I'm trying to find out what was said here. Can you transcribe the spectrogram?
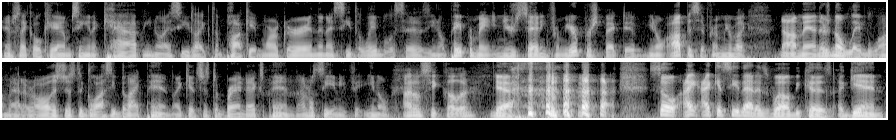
and it's like, okay, I'm seeing a cap, you know, I see like the pocket marker, and then I see the label that says, you know, papermate, and you're setting from your perspective, you know, opposite from you, you're like, nah, man, there's no label on that at all. It's just a glossy black pen, like it's just a brand X pen. I don't see anything, you know, I don't see color. yeah. so I, I could see that as well because again,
